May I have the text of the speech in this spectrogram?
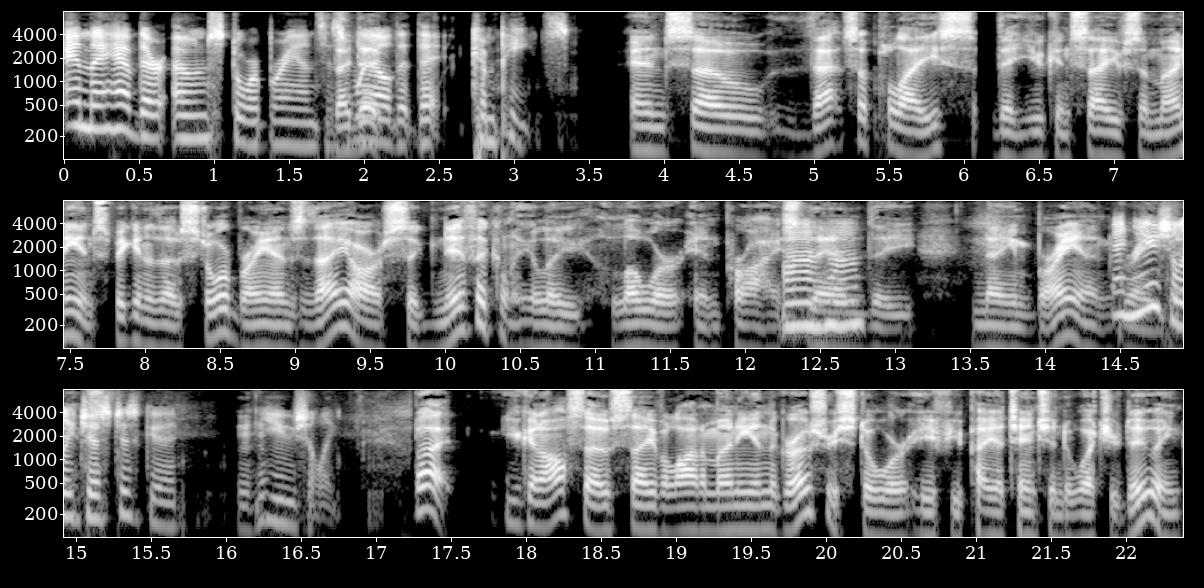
And they have their own store brands as they well do. that, that competes. And so that's a place that you can save some money. And speaking of those store brands, they are significantly lower in price mm-hmm. than the name brand. And usually just as good. Mm-hmm. Usually. But you can also save a lot of money in the grocery store if you pay attention to what you're doing.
